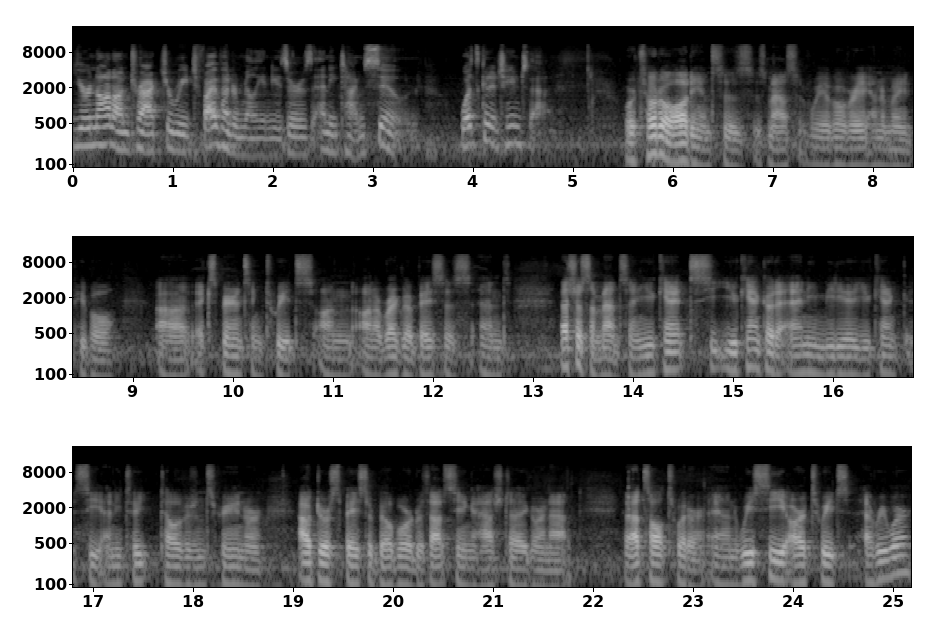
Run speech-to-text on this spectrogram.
you're not on track to reach 500 million users anytime soon. What's going to change that? Our total audience is, is massive. We have over 800 million people uh, experiencing tweets on, on a regular basis, and that's just immense. And you can't see, you can't go to any media, you can't see any television screen or outdoor space or billboard without seeing a hashtag or an ad. That's all Twitter, and we see our tweets everywhere.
